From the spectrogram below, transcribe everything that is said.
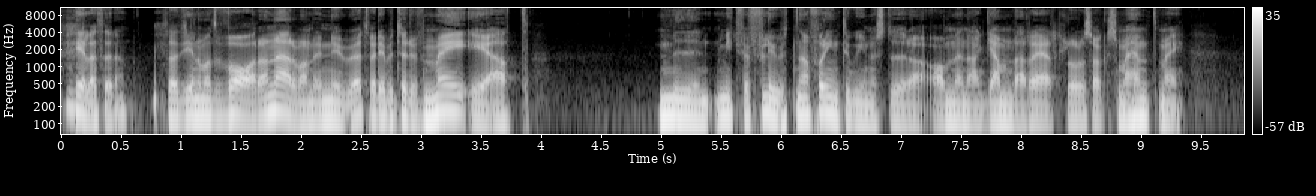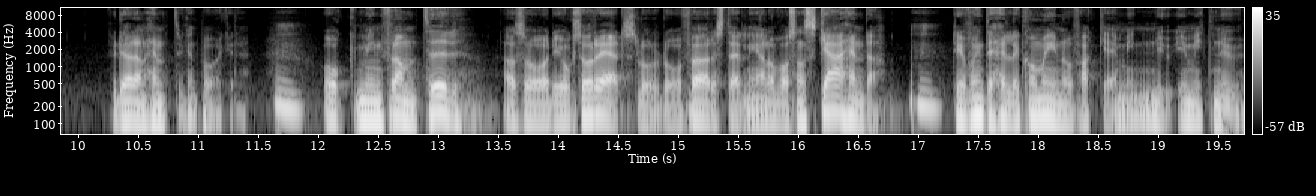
Hela tiden. Så att genom att vara närvarande i nuet, vad det betyder för mig är att min, mitt förflutna får inte gå in och styra av mina gamla rädslor och saker som har hänt mig. För det har redan hänt, du kan inte påverka det. Mm. Och min framtid, alltså det är också rädslor och föreställningar av vad som ska hända. Mm. Det får inte heller komma in och fucka i, min nu, i mitt nu.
